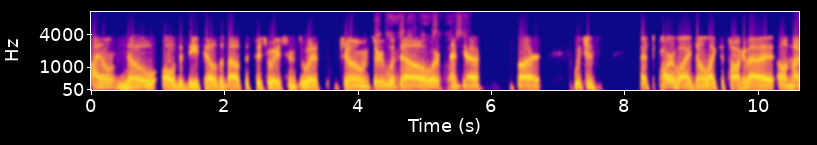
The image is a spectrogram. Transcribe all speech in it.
I don't know all the details about the situations with Jones or course, Liddell course, or course. Pena, but which is that's part of why I don't like to talk about it on my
